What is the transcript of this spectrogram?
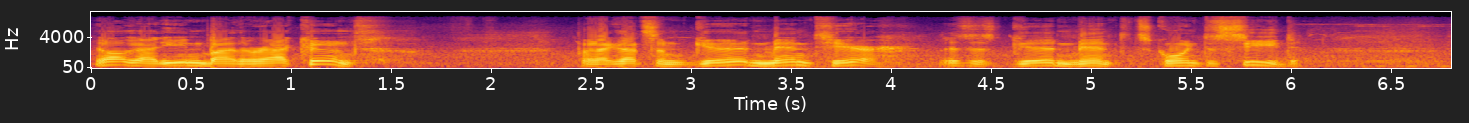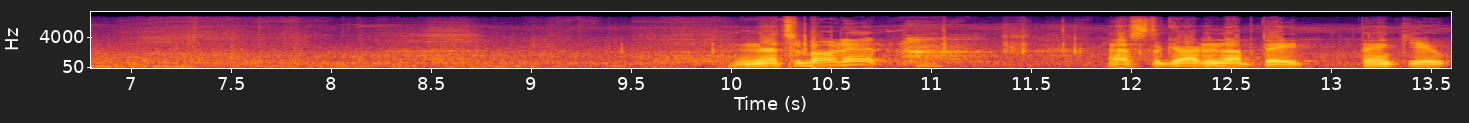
It all got eaten by the raccoons. But I got some good mint here. This is good mint. It's going to seed. And that's about it. That's the garden update. Thank you.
